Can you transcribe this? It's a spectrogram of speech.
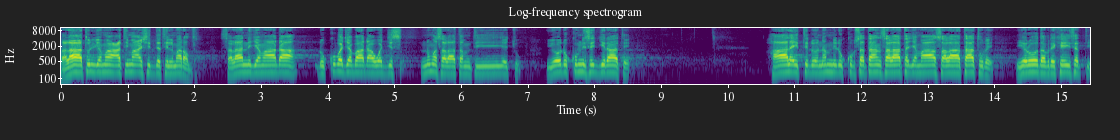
صلاة الجماعة مع شدة المرض صلاة جماعة دكوبة جبادة وجس نما صلاة تمتي يجو يو دكوم نسجراتي haala itti namni dhukkubsataan salaata jamaa salaataa ture yeroo dabre keeysatti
